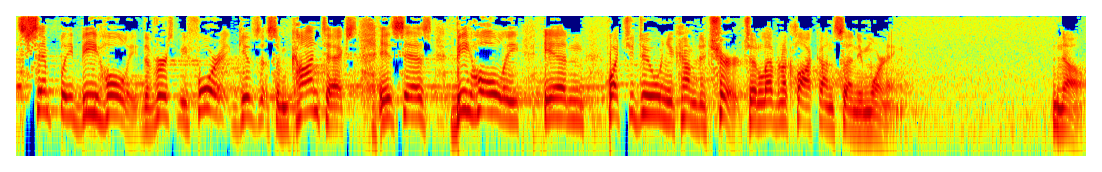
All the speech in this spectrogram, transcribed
simply be holy. The verse before it gives it some context. It says, be holy in what you do when you come to church at 11 o'clock on Sunday morning. No,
